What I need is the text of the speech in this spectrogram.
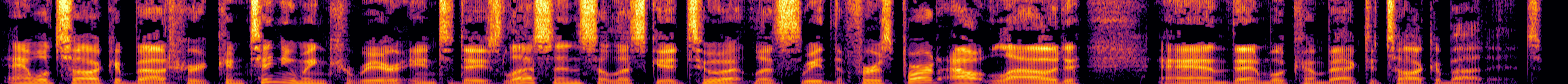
And we'll talk about her continuing career in today's lesson. So let's get to it. Let's read the first part out loud, and then we'll come back to talk about it.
